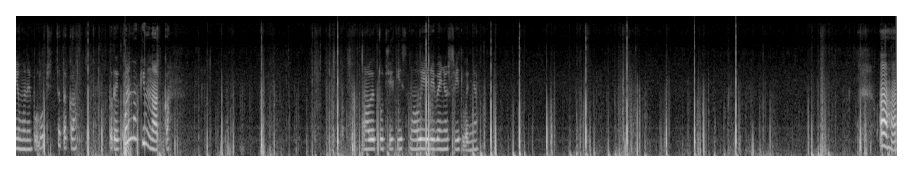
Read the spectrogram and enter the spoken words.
І в мене вийде така прикольна кімнатка. Але тут якийсь малий рівень освітлення. Ага.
